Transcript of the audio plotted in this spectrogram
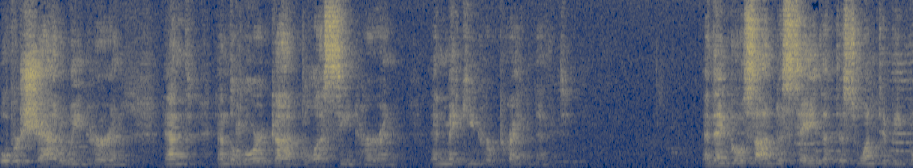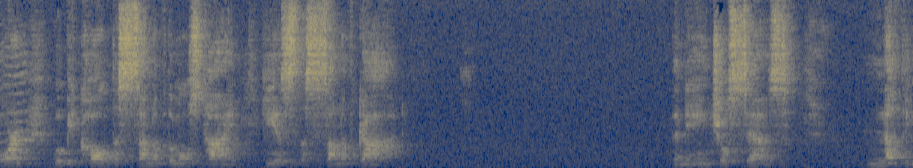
overshadowing her and, and, and the Lord God blessing her and, and making her pregnant. And then goes on to say that this one to be born will be called the Son of the Most High. He is the Son of God. Then the angel says, nothing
